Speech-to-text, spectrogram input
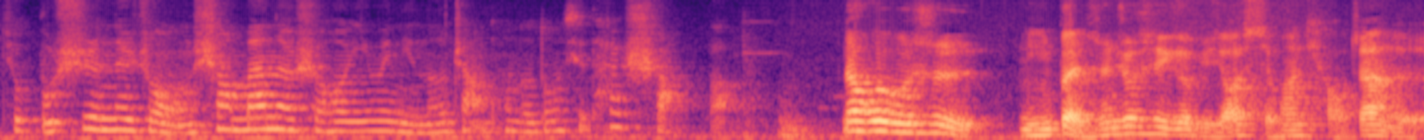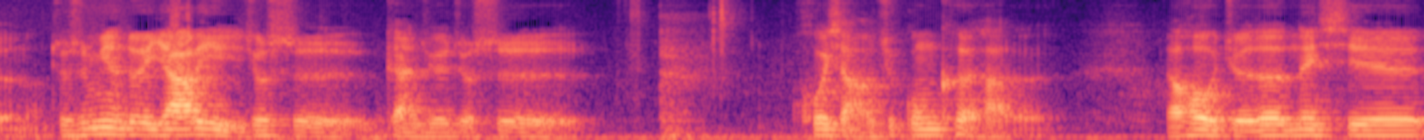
就不是那种上班的时候，因为你能掌控的东西太少了。那会不会是你本身就是一个比较喜欢挑战的人呢？就是面对压力，就是感觉就是会想要去攻克它的，然后觉得那些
